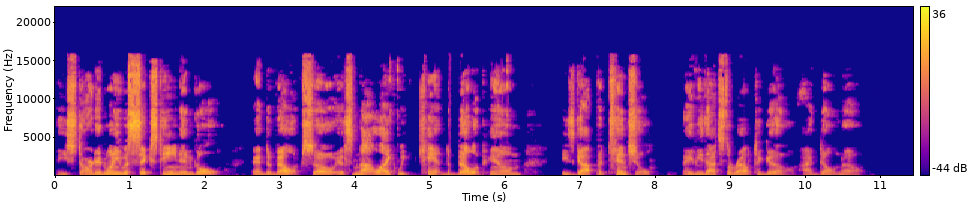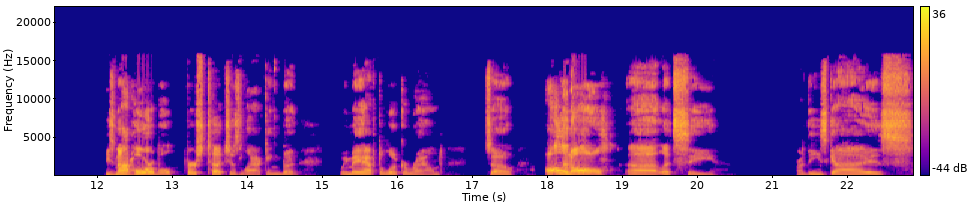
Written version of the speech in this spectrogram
He started when he was 16 in goal and developed. So it's not like we can't develop him. He's got potential. Maybe that's the route to go. I don't know. He's not horrible. First touch is lacking, but we may have to look around. So, all in all, uh, let's see. Are these guys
